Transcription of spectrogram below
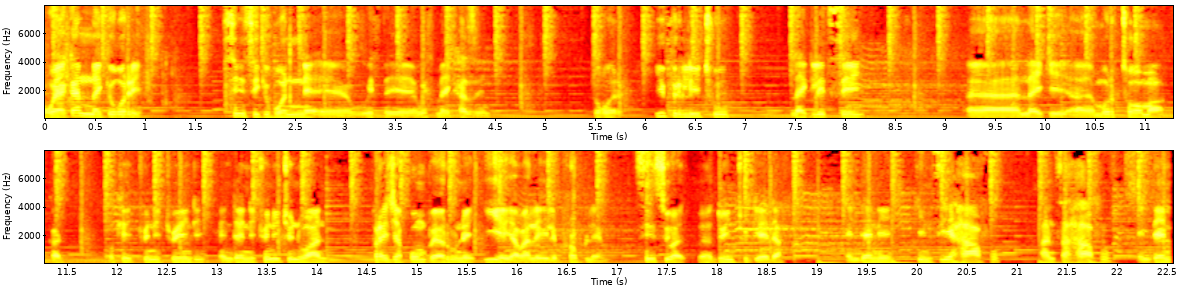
go ya ka nna ke gore since ke bonne uh, with, the, with my cousin ke gore if really to like let's say uh, like uh, mo re thoma ka okay 2020 and then 2021 pressure pomp ya rona iye ya ba le problem since we are, we are doing together and then ke ntse half answer half and then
